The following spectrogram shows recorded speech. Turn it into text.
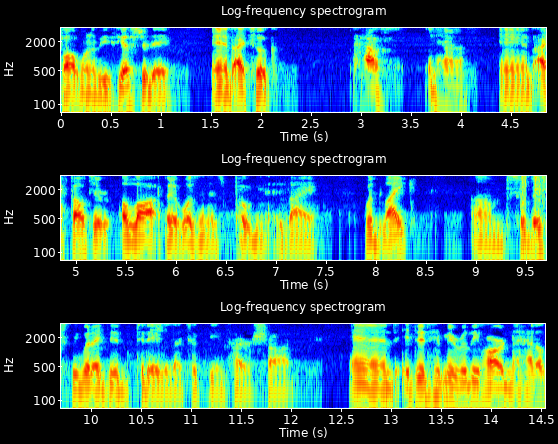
bought one of these yesterday, and I took half and half, and I felt it a lot, but it wasn't as potent as I would like. Um, so basically, what I did today was I took the entire shot, and it did hit me really hard, and I had a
